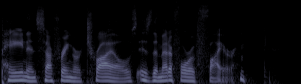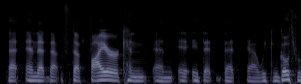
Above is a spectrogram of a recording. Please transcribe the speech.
pain and suffering or trials is the metaphor of fire. that and that that that fire can and it, it, that that uh, we can go through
